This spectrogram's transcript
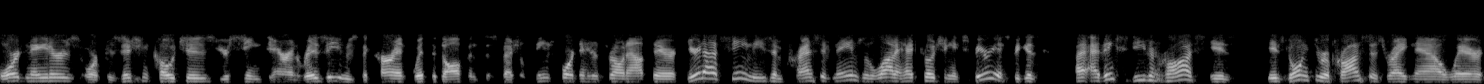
coordinators or position coaches. You're seeing Darren Rizzi, who's the current with the Dolphins, the special teams coordinator thrown out there. You're not seeing these impressive names with a lot of head coaching experience because I, I think Stephen Ross is is going through a process right now where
